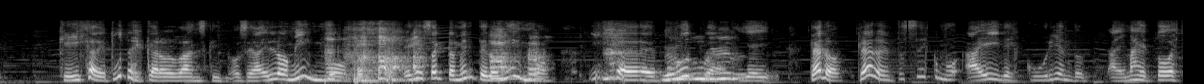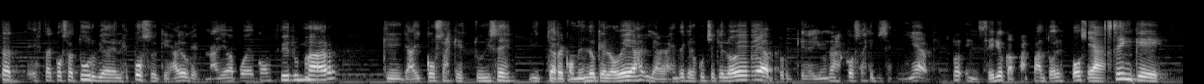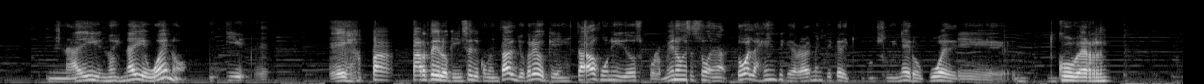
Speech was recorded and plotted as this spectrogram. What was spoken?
¿qué hija de puta es Carol Bansky? O sea, es lo mismo, es exactamente lo mismo. Hija de puta. Y, claro, claro, entonces es como ahí descubriendo, además de toda esta, esta cosa turbia del esposo, que es algo que nadie va a poder confirmar, que hay cosas que tú dices y te recomiendo que lo veas y a la gente que lo escuche que lo vea, porque hay unas cosas que tú dices, mierda, en serio capaz para todo el esposo, y hacen que nadie, no es nadie bueno. Y es parte de lo que dice el documental. Yo creo que en Estados Unidos, por lo menos en esa zona, toda la gente que realmente cree que con su dinero puede eh, gobernar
